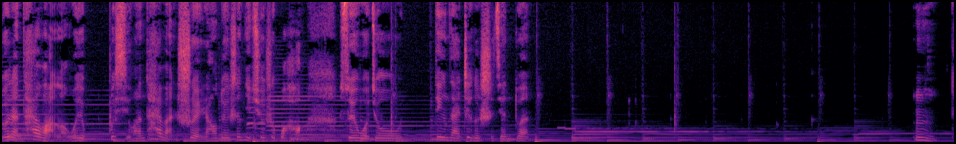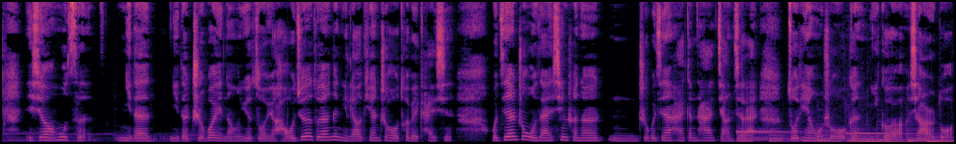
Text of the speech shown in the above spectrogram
有点太晚了。我也不喜欢太晚睡，然后对身体确实不好，所以我就定在这个时间段。嗯，也希望木子。你的你的直播也能越做越好。我觉得昨天跟你聊天之后特别开心。我今天中午在星辰的嗯直播间还跟他讲起来，昨天我说我跟一个小耳朵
